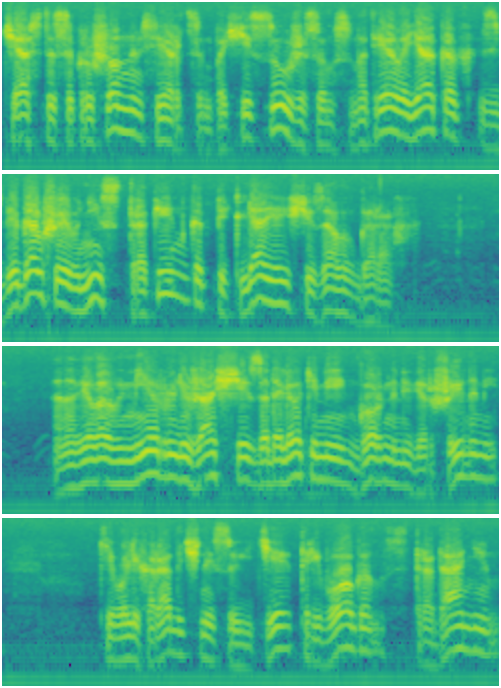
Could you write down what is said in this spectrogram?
Часто сокрушенным сердцем, почти с ужасом смотрела я, как сбегавшая вниз тропинка, петляя, исчезала в горах. Она вела в мир, лежащий за далекими горными вершинами, к его лихорадочной суете, тревогам, страданиям,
